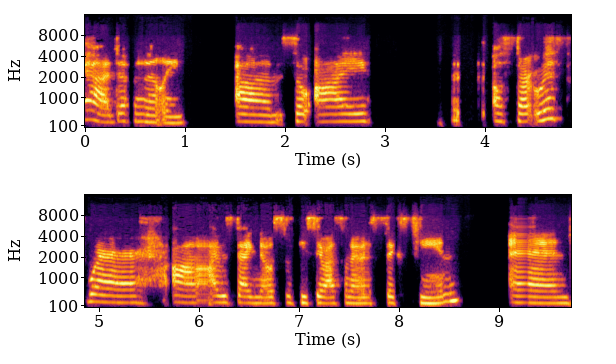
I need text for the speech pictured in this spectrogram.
Yeah, definitely. Um, so, I I'll start with where uh, I was diagnosed with PCOS when I was 16, and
